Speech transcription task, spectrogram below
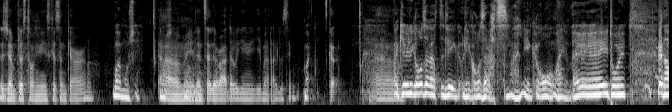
J'aime plus Tony Nese que là. Ouais, moi aussi. Moi Euh, aussi. mais Ouais. Lindsay Dorado, il, est- il est malade aussi. Ouais. En tout cas. Euh, Fait qu'il y a eu les gros, averti- les, les gros avertissements, les gros, ouais. Hey, toi! Non.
